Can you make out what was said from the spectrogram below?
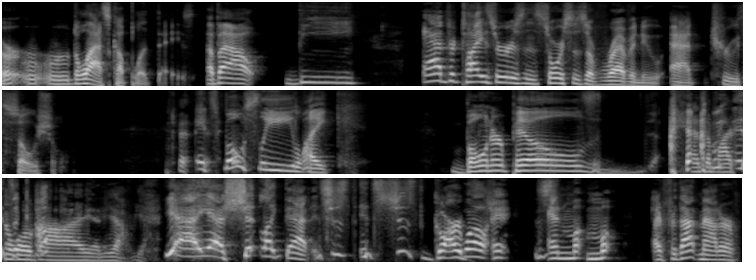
or, or, the last couple of days, about the advertisers and sources of revenue at Truth Social. It's mostly like boner pills. and the I mean, my pillow guy, and yeah, yeah. Yeah, yeah, shit like that. It's just it's just garbage. Well, and, and mu- mu- and for that matter,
